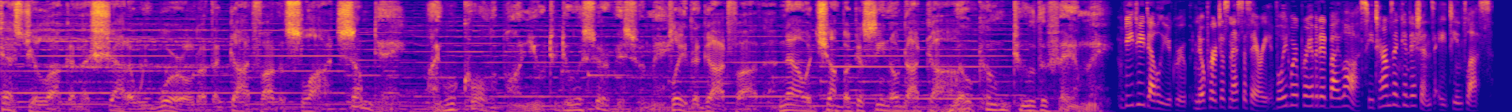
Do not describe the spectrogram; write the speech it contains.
Test your luck in the shadowy world of The Godfather slot. Someday, I will call upon you to do a service for me. Play The Godfather now at ChumbaCasino.com. Welcome to the family. VGW Group. No purchase necessary. Void where prohibited by law. See terms and conditions. 18 plus.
